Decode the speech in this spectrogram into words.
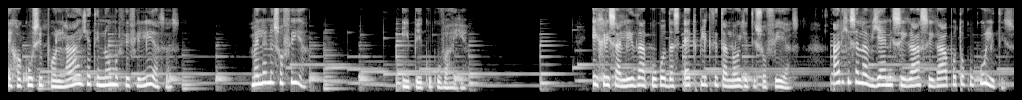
Έχω ακούσει πολλά για την όμορφη φιλία σας. Με λένε Σοφία, είπε η κουκουβάγια. Η Χρυσαλίδα ακούγοντας έκπληκτη τα λόγια της Σοφίας, άρχισε να βγαίνει σιγά σιγά από το κουκούλι της.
